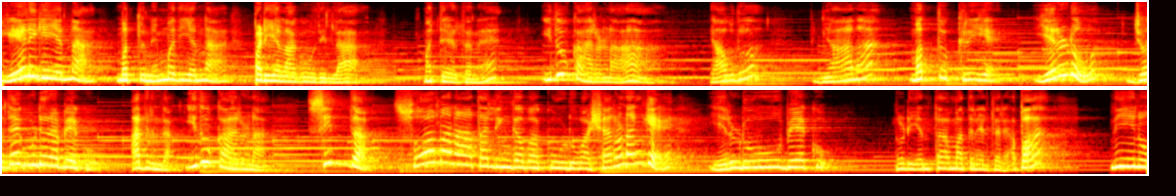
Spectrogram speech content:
ಏಳಿಗೆಯನ್ನು ಮತ್ತು ನೆಮ್ಮದಿಯನ್ನು ಪಡೆಯಲಾಗುವುದಿಲ್ಲ. ಮತ್ತೆ ಹೇಳ್ತಾನೆ, ಇದು ಕಾರಣ. ಯಾವುದು? ಜ್ಞಾನ ಮತ್ತು ಕ್ರಿಯೆ ಎರಡು ಜೊತೆಗೂಡಿರಬೇಕು. ಆದ್ದರಿಂದ ಇದು ಕಾರಣ. ಸಿದ್ಧ ಸೋಮನಾಥ ಲಿಂಗವ ಕೂಡುವ ಶರಣಂಗೆ ಎರಡೂ ಬೇಕು. ನೋಡಿ ಎಂಥ ಮಾತನ್ನು ಹೇಳ್ತಾರೆ. ಅಪ್ಪ, ನೀನು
